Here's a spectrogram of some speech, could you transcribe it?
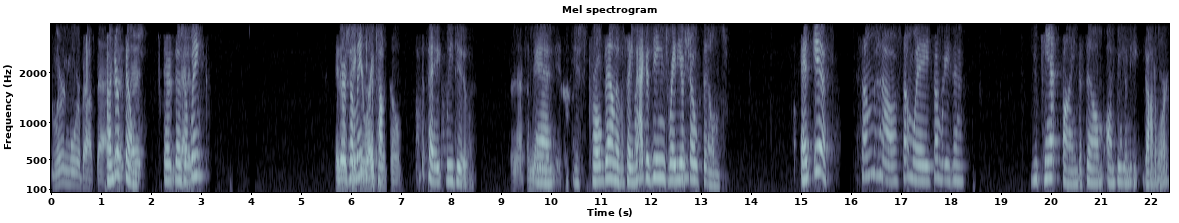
Learn more about that. Under That- films. that- There, there's a is- link There's a link at the right top. to the on the page. We do. And that's amazing. And you scroll down, it'll say magazines, radio show, films. And if somehow, some way, some reason, you can't find the film on beunique.org,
